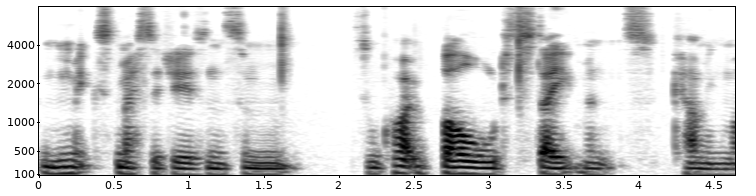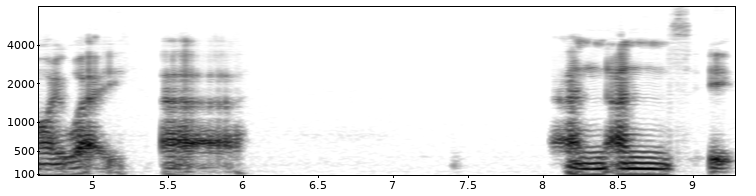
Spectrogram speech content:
mixed messages and some some quite bold statements coming my way, uh, and and it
